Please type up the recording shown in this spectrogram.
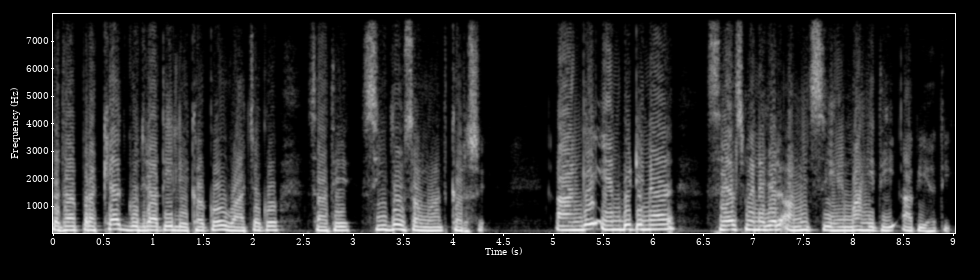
તથા પ્રખ્યાત ગુજરાતી લેખકો, વાચકો સાથે સીધો સંવાદ કરશે. આ અંગે એનબીટીના સેલ્સ મેનેજર અમિત સિંહે માહિતી આપી હતી.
